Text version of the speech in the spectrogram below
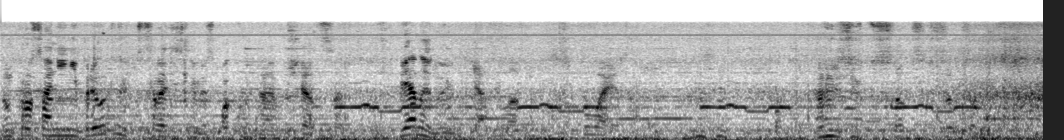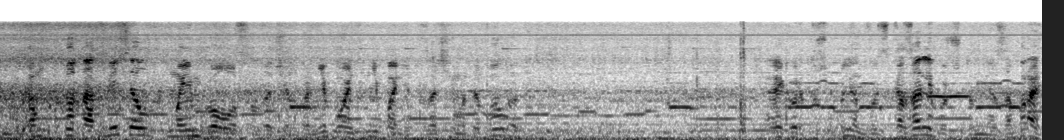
Ну просто они не привыкли с родителями спокойно общаться. Пьяный, ну и пьяный, ладно, бывает. «Что- что- что?» Кто-то ответил моим голосом зачем-то. Не понятно, непонятно, зачем это было. Я говорю, слушай, блин, вы сказали бы, что меня забрать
